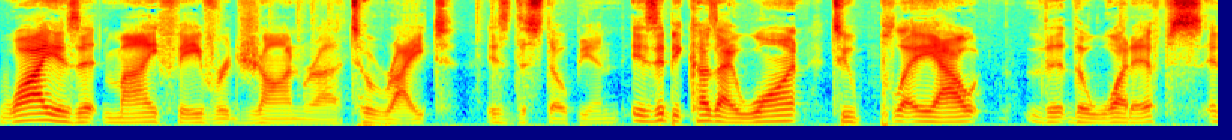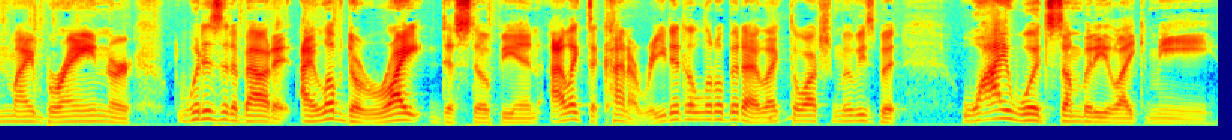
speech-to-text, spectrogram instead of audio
why is it my favorite genre to write is dystopian? Is it because i want to play out the the what ifs in my brain or what is it about it? I love to write dystopian. I like to kind of read it a little bit. I like to watch movies but why would somebody like me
